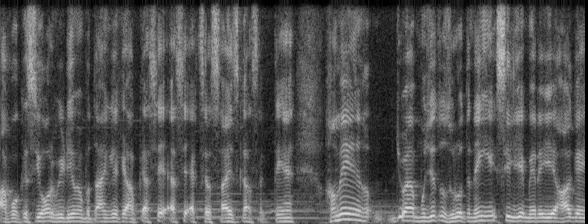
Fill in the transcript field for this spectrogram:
आपको किसी और वीडियो में बताएँगे कि आप कैसे ऐसे एक्सरसाइज कर सकते हैं। हमें जो है, मुझे तो ज़रूरत नहीं है, इसीलिए मेरे ये आ गए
